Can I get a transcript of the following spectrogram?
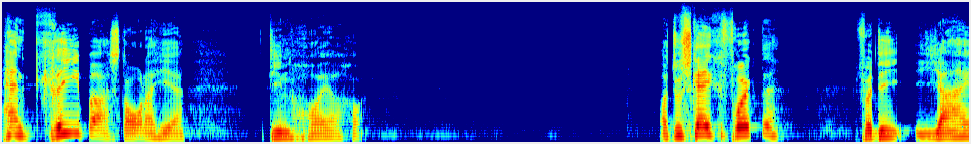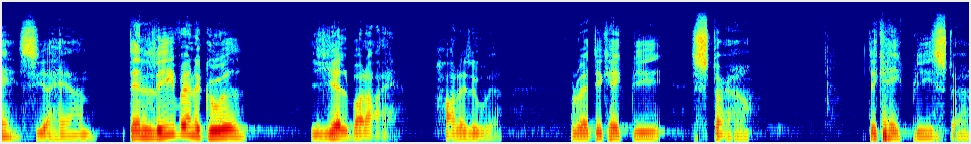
Han griber, står der her, din højre hånd. Og du skal ikke frygte, fordi jeg, siger Herren, den levende Gud, hjælper dig. Halleluja. Det kan ikke blive større. Det kan ikke blive større.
